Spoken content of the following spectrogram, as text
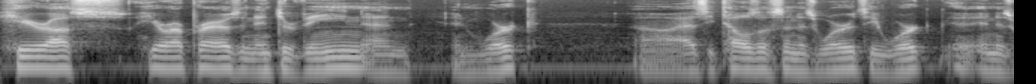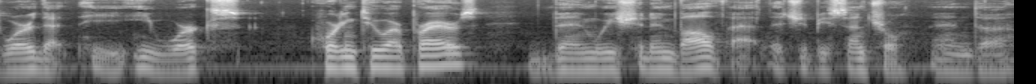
hear us, hear our prayers, and intervene and and work, uh, as He tells us in His words, He work in His word that He He works according to our prayers. Then we should involve that. It should be central. And uh,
